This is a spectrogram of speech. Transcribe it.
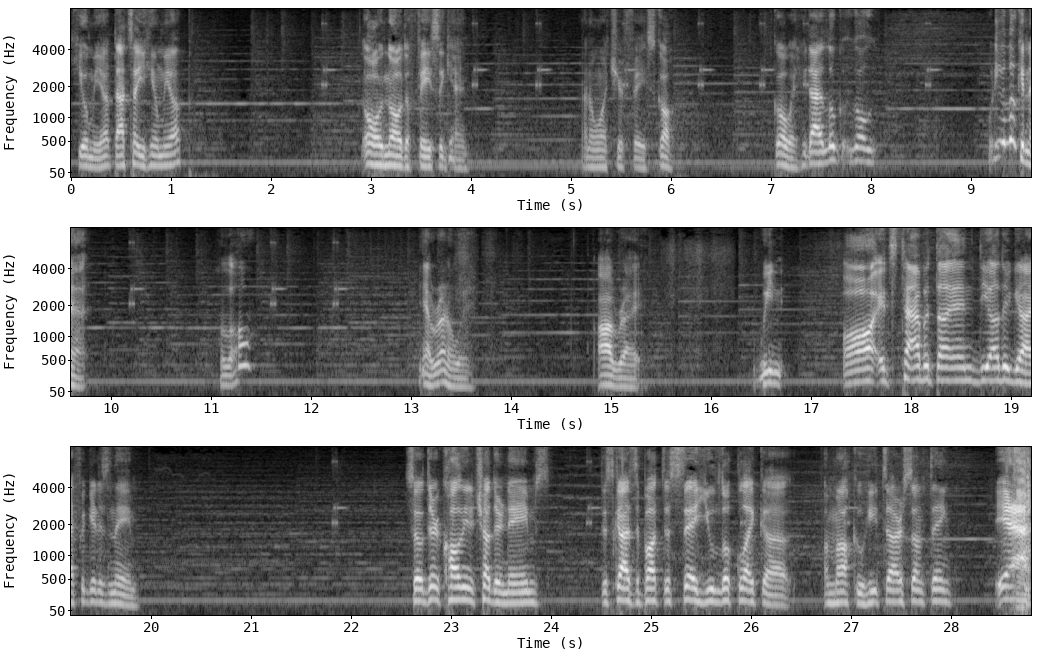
heal me up. That's how you heal me up? Oh no, the face again. I don't want your face. Go. Go away. Dad, look. Go. What are you looking at? Hello? Yeah, run away. Alright. We... Oh, it's Tabitha and the other guy. I forget his name. So they're calling each other names. This guy's about to say you look like a, a Makuhita or something. Yeah!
